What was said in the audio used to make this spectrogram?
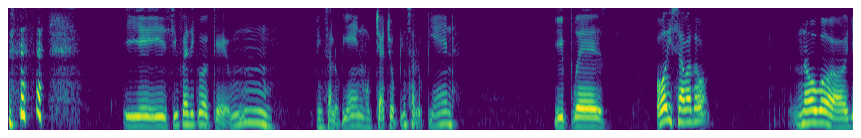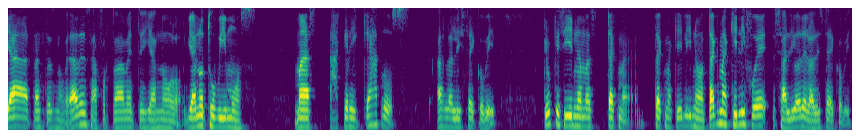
y, sí fue así como que, mmm, piénsalo bien, muchacho, piénsalo bien. Y pues hoy sábado no hubo ya tantas novedades, afortunadamente ya no ya no tuvimos más agregados a la lista de COVID. Creo que sí, nada más Tag, McKinley, no, Tag McKinley fue salió de la lista de COVID.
